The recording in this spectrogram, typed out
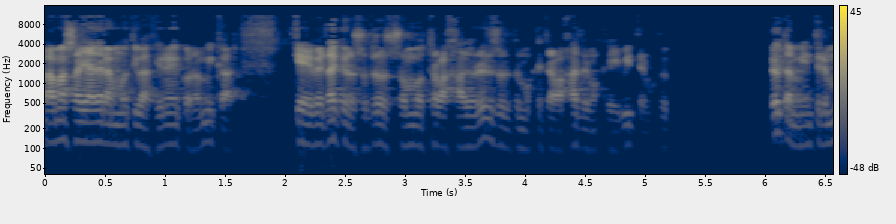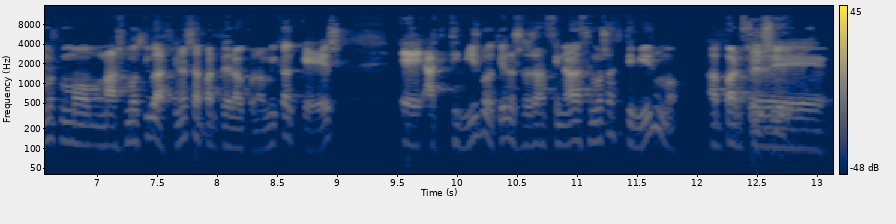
va más allá de las motivaciones económicas. Que es verdad que nosotros somos trabajadores, nosotros tenemos que trabajar, tenemos que vivir, tenemos que pero también tenemos mo- más motivaciones aparte de la económica, que es eh, activismo, tío. Nosotros al final hacemos activismo, aparte Sí, sí. de...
